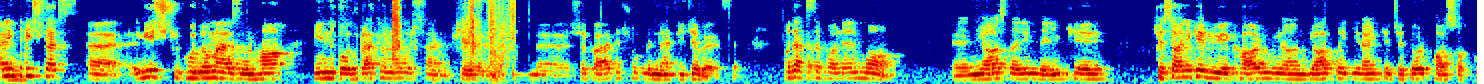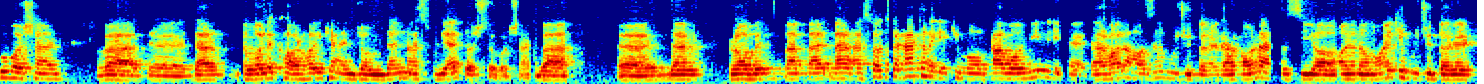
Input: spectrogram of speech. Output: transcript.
ولی هیچ کس هیچ کدوم از اونها این قدرت رو نداشتن که شکایتشون به نتیجه برسه. متاسفانه ما نیاز داریم به این که کسانی که روی کار میان یاد بگیرن که چطور پاسخگو باشن و در قبال کارهایی که انجام میدن مسئولیت داشته باشن و در بر اساس حتی اگه که ما قوانینی که در حال حاضر وجود داره در قانون اساسی یا هایی که وجود داره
